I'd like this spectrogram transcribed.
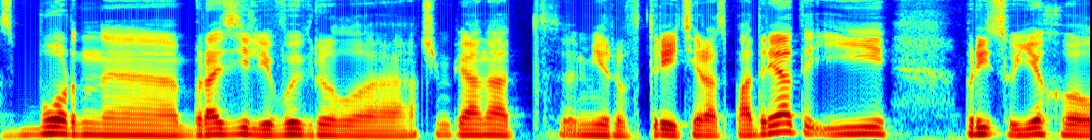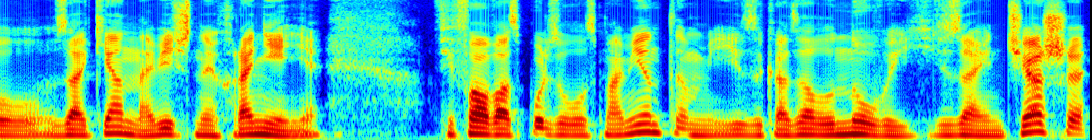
сборная Бразилии выиграла чемпионат мира в третий раз подряд, и приз уехал за океан на вечное хранение. FIFA воспользовалась моментом и заказала новый дизайн чаши.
